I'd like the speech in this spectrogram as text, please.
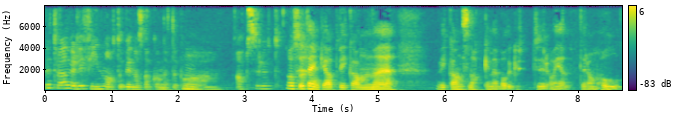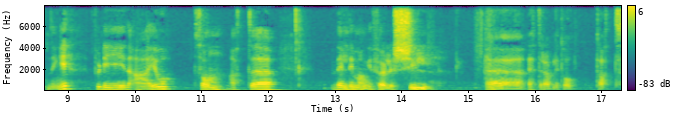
Det tror jeg er en veldig fin måte å begynne å snakke om dette på. Mm. Absolutt. Og så tenker jeg at vi kan, eh, vi kan snakke med både gutter og jenter om holdninger. Fordi det er jo sånn at uh, veldig mange føler skyld uh, etter å ha blitt voldtatt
